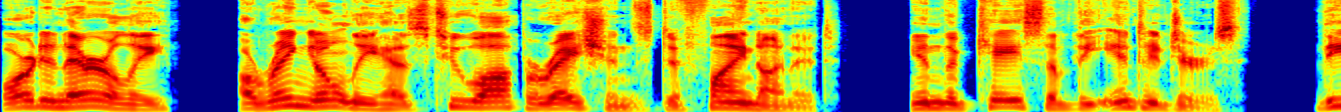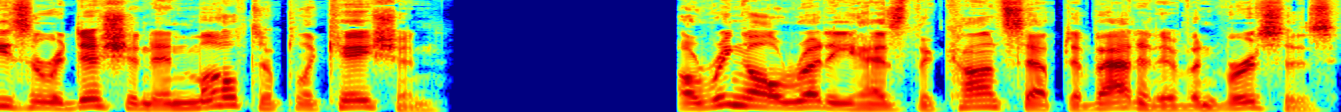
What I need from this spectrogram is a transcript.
Ordinarily, a ring only has two operations defined on it. In the case of the integers, these are addition and multiplication. A ring already has the concept of additive inverses,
